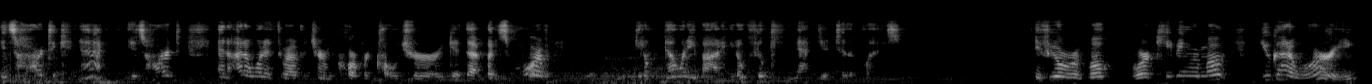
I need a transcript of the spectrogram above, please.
It's hard to connect. It's hard, and I don't want to throw out the term corporate culture or get that, but it's more of you don't know anybody. You don't feel connected to the place. If you're remote work keeping remote, you got to worry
